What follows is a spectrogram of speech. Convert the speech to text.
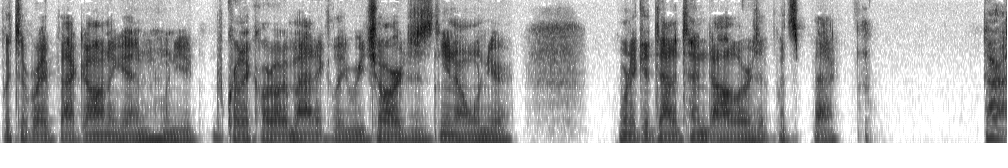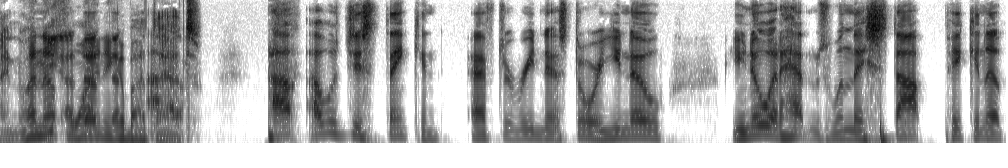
puts it right back on again. When your credit card automatically recharges. You know when you're when it gets down to ten dollars, it puts back. All right, enough Yeah, whining that- about that. I, I was just thinking after reading that story, you know, you know what happens when they stop picking up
